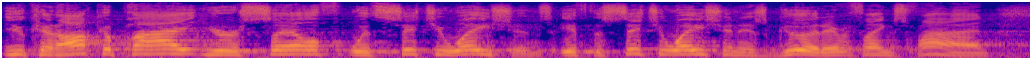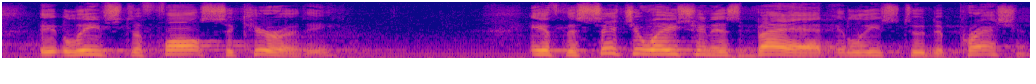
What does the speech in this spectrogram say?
You can occupy yourself with situations. If the situation is good, everything's fine, it leads to false security. If the situation is bad, it leads to depression.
